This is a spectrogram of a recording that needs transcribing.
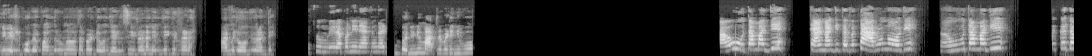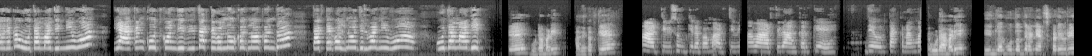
ನೀವು ಎಲ್ಲಿಗೆ ಹೋಗ್ಬೇಕು ಅಂದ್ರೂ ಒಂದು ಸ್ವಲ್ಪ ಒಂದು ಎರಡು ದಿವಸ ಇರೋಣ ನೆಮ್ಮದಿಗೆ ಇರೋಣ ಆಮೇಲೆ ಹೋಗಿವ್ರಂತೆ ಬನ್ನಿ ನೀವು ಮಾತಾಡಬೇಡಿ ನೀವು. ಊಟ ಮಾಡಿ. ತಾರು ನೋಡಿ ಊಟ ಮಾಡಿ. ಊಟ ಮಾಡಿ ನೀವು ಯಾಕಂಗ್ ಕೂತ್ಕೊಂಡಿದ್ರಿ ತಟ್ಟೆಗಳು ನೋಡ್ಕೊಂಡು ನೋಡ್ಕೊಂಡು ತಟ್ಟೆಗಳು ನೋಡಿಲ್ವಾ ನೀವು ಊಟ ಮಾಡಿ ಏ ಊಟ ಮಾಡಿ ಅದೇ ಕತ್ಕೆ ಮಾಡ್ತೀವಿ ಸುಮ್ಕಿರಪ್ಪ ಮಾಡ್ತೀವಿ. ನಾವು ಮಾಡ್ತೀವಿ ಅಂಕರ್ಗೆ ದೇವ್ರ ತಕ್ಕನಾಗ ಊಟ ಮಾಡಿ ಇಂದ್ಲ ಮುಂದೆ ನೆನ್ಸ್ಕೊಂಡಿವ್ರಿ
